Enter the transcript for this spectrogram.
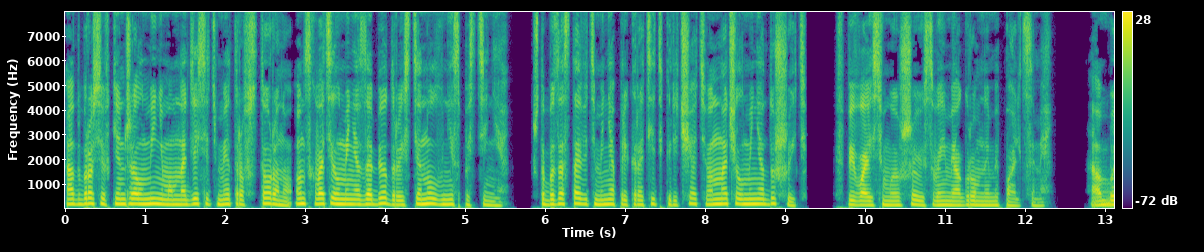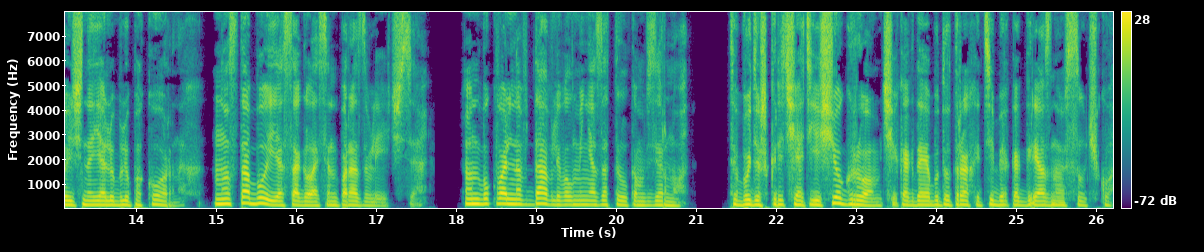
Отбросив кинжал минимум на 10 метров в сторону, он схватил меня за бедра и стянул вниз по стене. Чтобы заставить меня прекратить кричать, он начал меня душить, впиваясь в мою шею своими огромными пальцами. «Обычно я люблю покорных, но с тобой я согласен поразвлечься». Он буквально вдавливал меня затылком в зерно. Ты будешь кричать еще громче, когда я буду трахать тебя, как грязную сучку.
